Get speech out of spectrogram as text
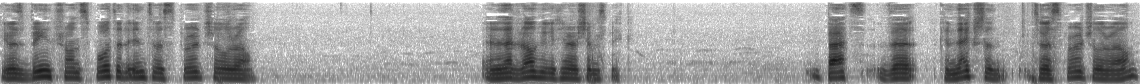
he was being transported into a spiritual realm. And in that realm he could hear Hashem speak. But the connection to a spiritual realm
